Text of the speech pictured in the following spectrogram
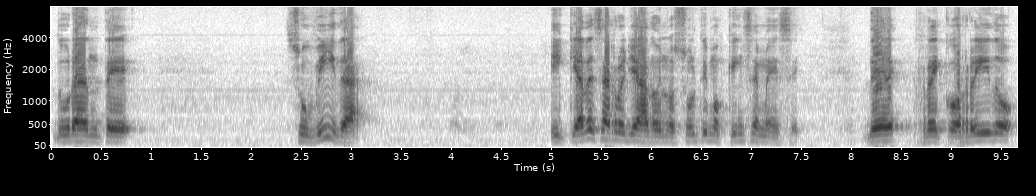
durante su vida y que ha desarrollado en los últimos 15 meses de recorrido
